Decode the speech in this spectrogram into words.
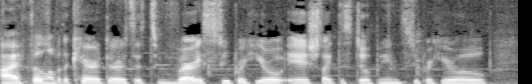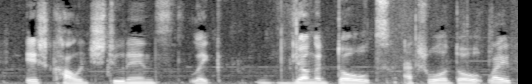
I fell in love with the characters. It's very superhero ish, like dystopian superhero ish college students, like young adult, actual adult life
